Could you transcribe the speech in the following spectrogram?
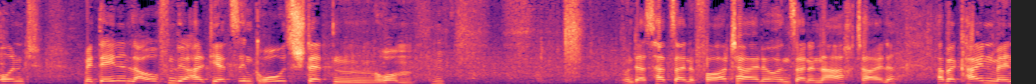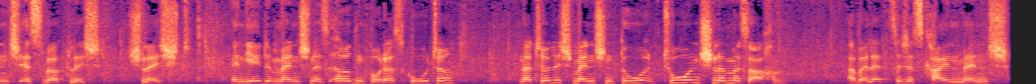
und mit denen laufen wir halt jetzt in Großstädten rum. Und das hat seine Vorteile und seine Nachteile. Aber kein Mensch ist wirklich schlecht. In jedem Menschen ist irgendwo das Gute. Natürlich, Menschen tun schlimme Sachen. Aber letztlich ist kein Mensch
